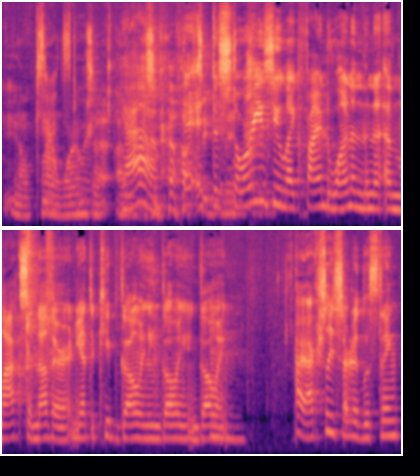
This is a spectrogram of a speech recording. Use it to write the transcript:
you know, can of worms story. that I yeah. Wasn't allowed The- to the get stories you like find one and then it unlocks another and you have to keep going and going and going. I actually started listening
